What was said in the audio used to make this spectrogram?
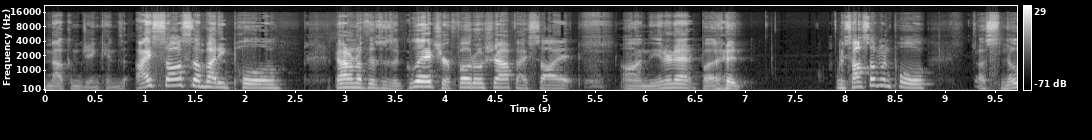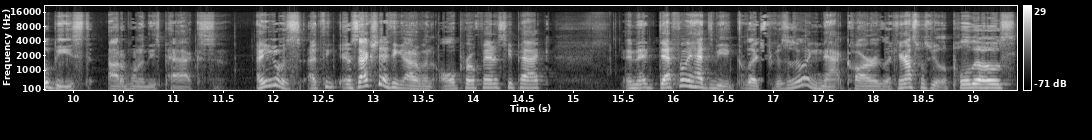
Malcolm Jenkins. I saw somebody pull, I don't know if this was a glitch or Photoshop. I saw it on the internet, but I saw someone pull a Snow Beast out of one of these packs. I think it was, I think, it was actually, I think, out of an All Pro Fantasy pack. And it definitely had to be a glitch because those are like nat cards. Like, you're not supposed to be able to pull those.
